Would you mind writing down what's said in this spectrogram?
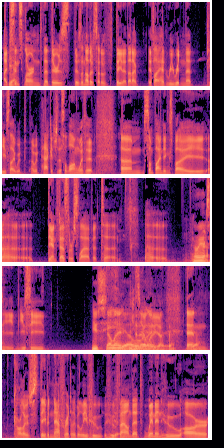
I've Yeah. since learned that there's there's another set of data that I if I had rewritten that piece, I would I would package this along with it. Um, some findings by uh, Dan Fessler's lab at uh, uh, Oh yeah, he? UC UCLA, UCLA, yeah. yeah. and Carlos David Navarrete, I believe, who who Yeah. found that women who are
